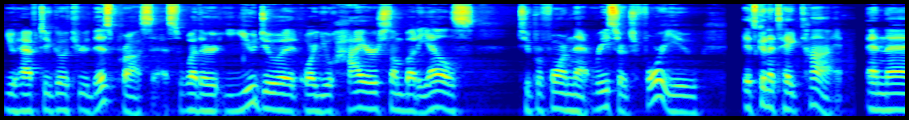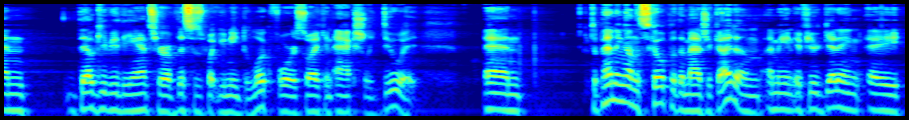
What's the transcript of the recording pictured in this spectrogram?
you have to go through this process. Whether you do it or you hire somebody else to perform that research for you, it's going to take time. And then they'll give you the answer of this is what you need to look for so I can actually do it. And depending on the scope of the magic item, I mean, if you're getting a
